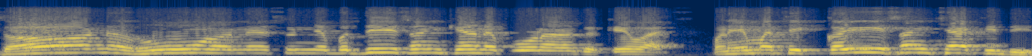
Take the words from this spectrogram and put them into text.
ધન, ઋણ અને શૂન્ય બધી સંખ્યાને પૂર્ણાંક કહેવાય. પણ એમાંથી કઈ સંખ્યા કીધી?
